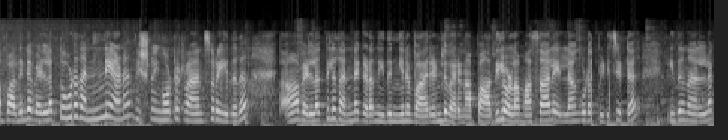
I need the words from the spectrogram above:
അപ്പോൾ അതിന്റെ വെള്ളത്തോടെ തന്നെയാണ് വിഷ്ണു ഇങ്ങോട്ട് ട്രാൻസ്ഫർ ചെയ്തത്. ആ വെള്ളത്തിൽ തന്നെ കിടന്ന് ഇതിങ്ങനെ വരണ്ട് വരണം. അപ്പോൾ അതിലുള്ള മസാല എല്ലാം കൂടെ പിടിച്ചിട്ട് ഇത് നല്ല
